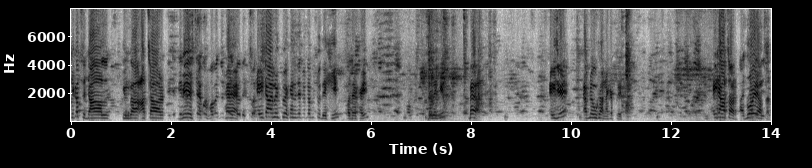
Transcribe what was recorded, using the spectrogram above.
ঠিক আছে? ডাল কিংবা আচার হ্যাঁ এটা এইটা আমি একটু এখানে যেটা আমি একটু দেখি বা দেখাই। দেখি। ভাইয়া এই যে আপনি উঠান একটা প্লেট এইটা আচার আচ্ছা, আচার।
